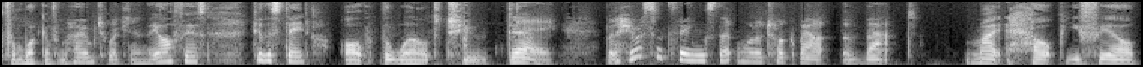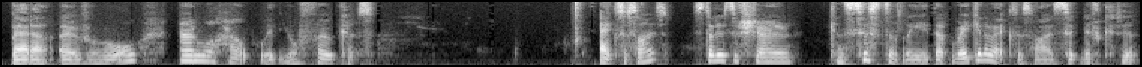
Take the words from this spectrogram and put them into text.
from working from home to working in the office, to the state of the world today. But here are some things that I want to talk about that might help you feel better overall and will help with your focus. Exercise. Studies have shown consistently that regular exercise significant,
